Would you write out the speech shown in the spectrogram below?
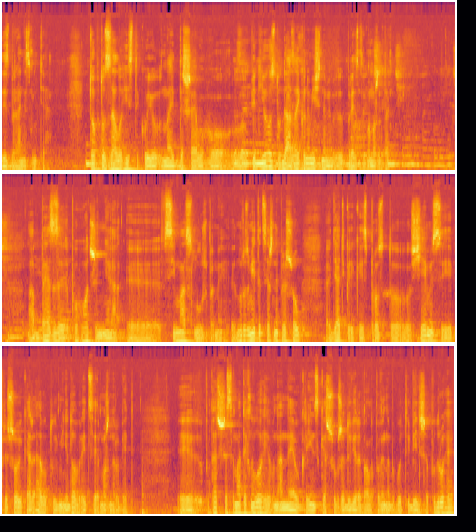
зі збирання сміття. Тобто за логістикою найдешевого Ну, За під'їзду, да, за економічними е, принципами, можна так. А без погодження е, всіма службами. Ну розумієте, це ж не прийшов дядько якийсь просто з чимось і прийшов і каже, а от мені добре, і це можна робити. Е, По-перше, сама технологія, вона не українська, що вже довіра мала повинна бути більша. По-друге,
